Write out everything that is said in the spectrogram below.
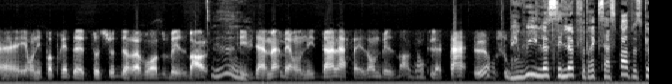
Euh, et on n'est pas prêt de tout de suite de revoir du baseball. Mmh. Évidemment, ben on est dans la saison de baseball, donc le temps urge. Ben oui, là, c'est là qu'il faudrait que ça se passe parce que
